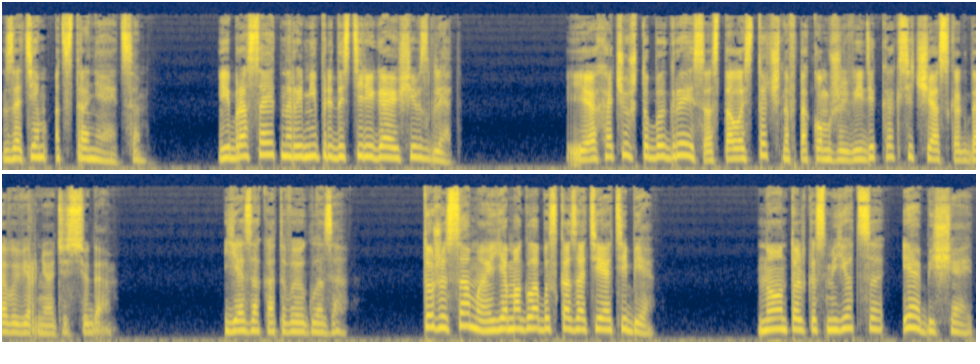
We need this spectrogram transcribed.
затем отстраняется и бросает на Реми предостерегающий взгляд. Я хочу, чтобы Грейс осталась точно в таком же виде, как сейчас, когда вы вернетесь сюда. Я закатываю глаза. То же самое я могла бы сказать и о тебе. Но он только смеется и обещает.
